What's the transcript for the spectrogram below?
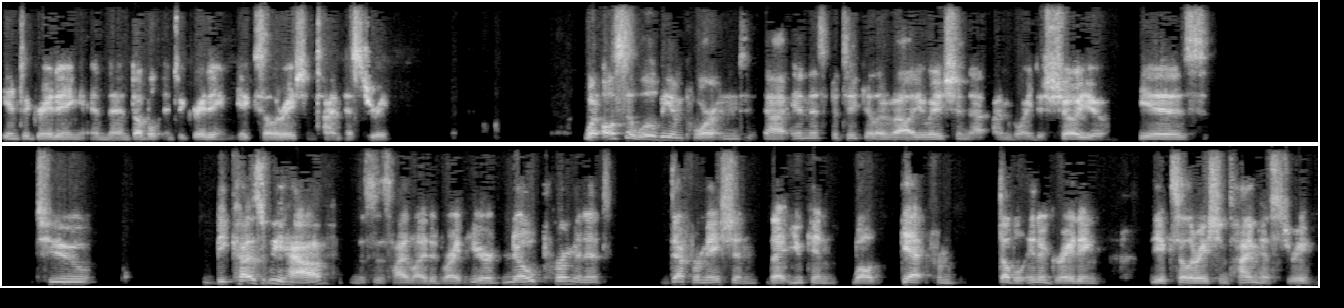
integrating and then double integrating the acceleration time history. What also will be important uh, in this particular evaluation that I'm going to show you is to because we have, this is highlighted right here, no permanent deformation that you can, well, get from double integrating the acceleration time history,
